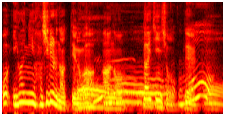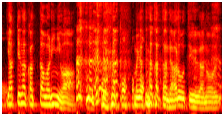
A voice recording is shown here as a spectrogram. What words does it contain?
お意外に走れるなっていうのがあの第一印象でやってなかった割には まあやってなかったんであろうっていうあの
